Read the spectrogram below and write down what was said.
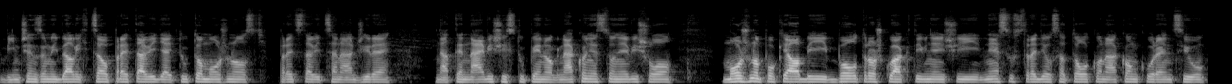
Vincenzo Nibali chcel pretaviť aj túto možnosť, predstaviť sa na Gire na ten najvyšší stupienok, nakoniec to nevyšlo. Možno pokiaľ by bol trošku aktívnejší, nesústredil sa toľko na konkurenciu,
